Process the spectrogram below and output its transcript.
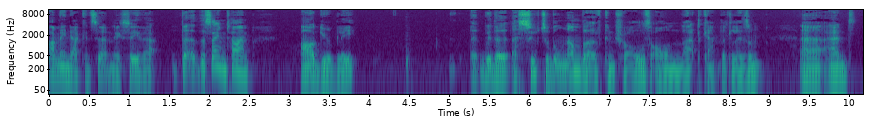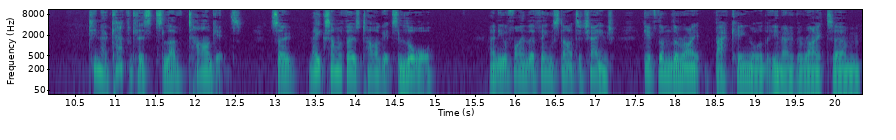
I mean, I can certainly see that, but at the same time, arguably, uh, with a, a suitable number of controls on that capitalism, uh, and you know, capitalists love targets. So make some of those targets law, and you'll find that things start to change. Give them the right backing, or you know, the right um,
